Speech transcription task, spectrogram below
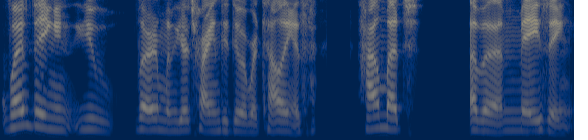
One thing you learn when you're trying to do a retelling is how much of an amazing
